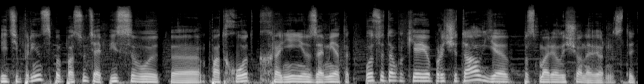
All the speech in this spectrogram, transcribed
Эти принципы, по сути, сути, описывают э, подход к хранению заметок. После того, как я ее прочитал, я посмотрел еще, наверное, стать,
